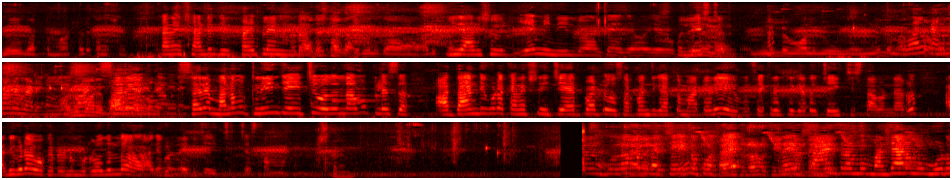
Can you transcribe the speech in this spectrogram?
వేయి గారితో మాట్లాడి కనెక్షన్ కనెక్షన్ అంటే దీనికి పైప్ లైన్ ఉండాలి. ఇది అడిషనల్ ఏమి నీళ్ళు అంటే. నీళ్ళు వాళ్ళకి సరే సరే మనము క్లీన్ చేయించి వదులుదాము ప్లస్ ఆ దాన్ని కూడా కనెక్షన్ ఇచ్చే ఏర్పాటు సర్పంచ్ గారితో మాట్లాడి సెక్రటరీ గారు చేయించిస్తామన్నారు. అది కూడా ఒక రెండు మూడు రోజుల్లో అది కూడా రెడీ చేయించి ఇచ్చేస్తాము. లోపల చేయకపోతే రేపు సాయంత్రం మధ్యాహ్నం మూడు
